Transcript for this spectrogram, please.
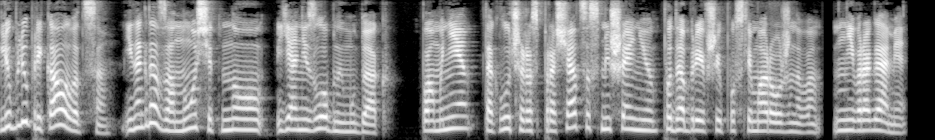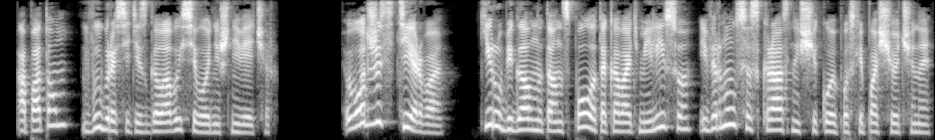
Люблю прикалываться, иногда заносит, но я не злобный мудак. По мне, так лучше распрощаться с мишенью, подобревшей после мороженого, не врагами, а потом выбросить из головы сегодняшний вечер. Вот же стерва! Кир убегал на танцпол атаковать Мелису и вернулся с красной щекой после пощечины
